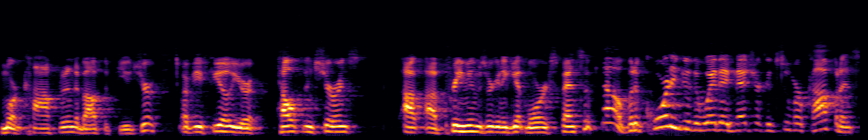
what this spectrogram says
more confident about the future. Or if you feel your health insurance uh, uh, premiums are going to get more expensive, no. But according to the way they measure consumer confidence,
